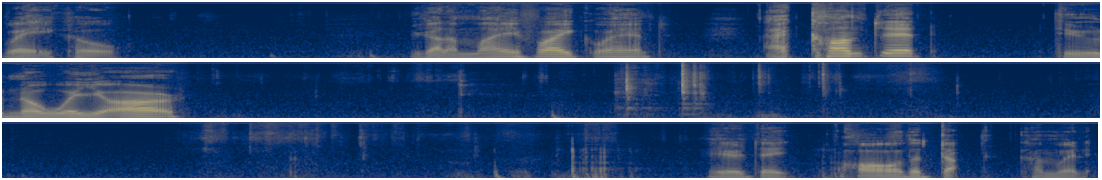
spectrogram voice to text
Very cool. You got a MiFi grant, a content to know where you are. Here they all the duck come with it.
